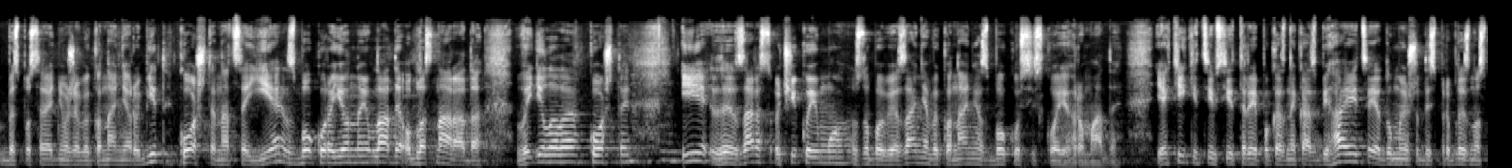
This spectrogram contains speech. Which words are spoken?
безпосередньо вже виконання робіт. Кошти на це є з боку районної влади. Обласна рада виділила кошти, і е, зараз очікуємо зобов'язання виконання з боку сільської громади. Як тільки ці всі три показника збігаються, я думаю, що десь приблизно з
